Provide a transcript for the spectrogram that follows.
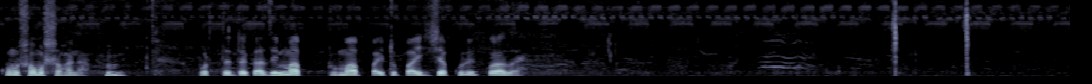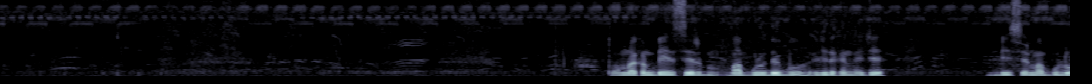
কোনো সমস্যা হয় না। হুম, প্রত্যেকটা কাজই মাপ টু মাপ, পাই টু পাই হিসাব করে করা যায়। তো আমরা এখন বেসের মাপগুলো দেখব। এই যে দেখেন, এই যে বেসের মাপগুলো।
